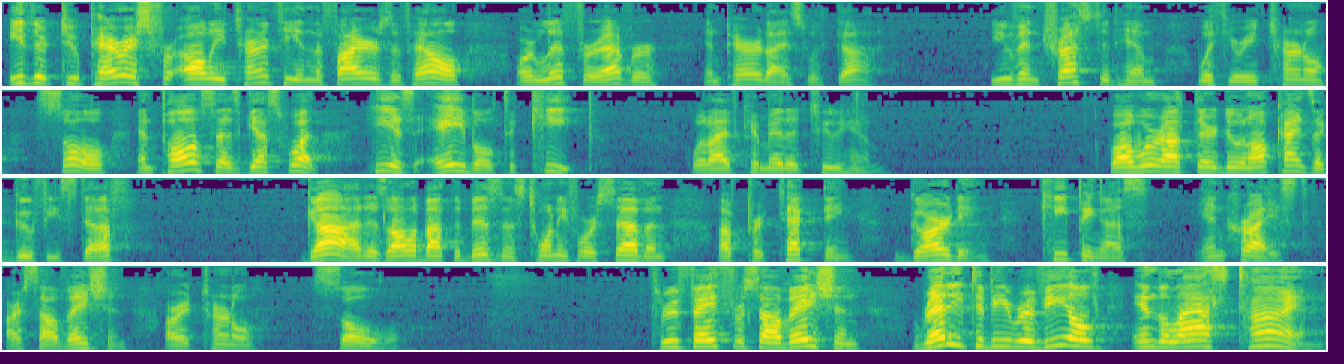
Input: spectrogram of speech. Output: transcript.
Either to perish for all eternity in the fires of hell or live forever in paradise with God. You've entrusted Him with your eternal soul. And Paul says, guess what? He is able to keep what I've committed to Him. While we're out there doing all kinds of goofy stuff, God is all about the business 24 7 of protecting, guarding, keeping us in Christ, our salvation, our eternal soul. Through faith for salvation, ready to be revealed in the last time.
